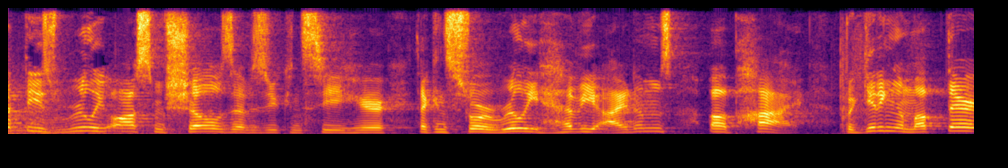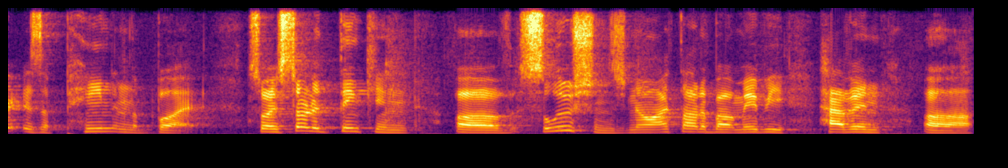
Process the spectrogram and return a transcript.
Got these really awesome shelves, as you can see here, that can store really heavy items up high. But getting them up there is a pain in the butt. So I started thinking of solutions. You know, I thought about maybe having a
